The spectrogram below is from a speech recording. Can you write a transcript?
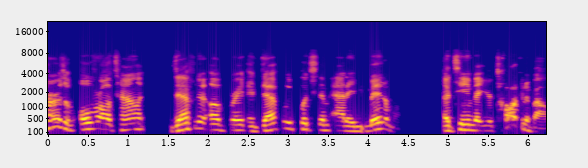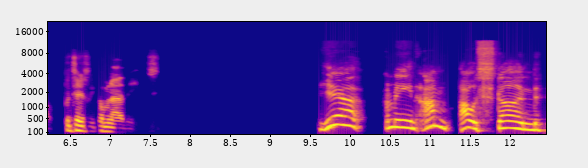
terms of overall talent, definite upgrade and definitely puts them at a minimum a team that you're talking about potentially coming out of the East. Yeah, I mean, I'm I was stunned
